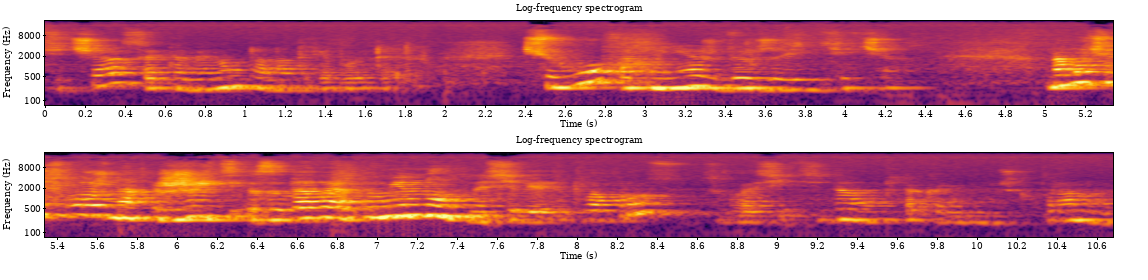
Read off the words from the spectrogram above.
сейчас, эта минута, она требует этого. Чего от меня ждет жизнь сейчас? Нам очень сложно жить, задавая поминутно себе этот вопрос, согласитесь, да, это такая немножко паранойя.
